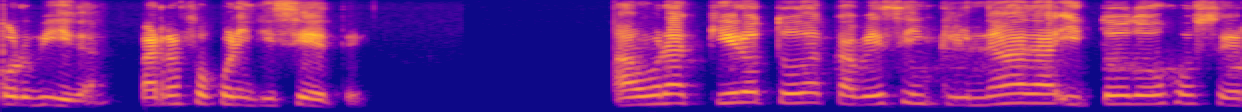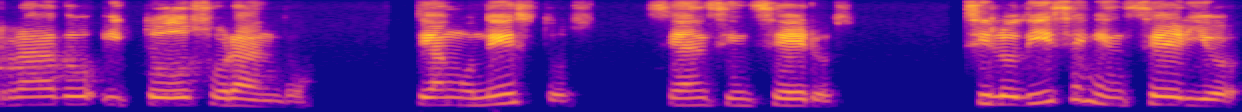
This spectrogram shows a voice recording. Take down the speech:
por vida, párrafo 47. Ahora quiero toda cabeza inclinada y todo ojo cerrado y todos orando. Sean honestos, sean sinceros. Si lo dicen en serio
